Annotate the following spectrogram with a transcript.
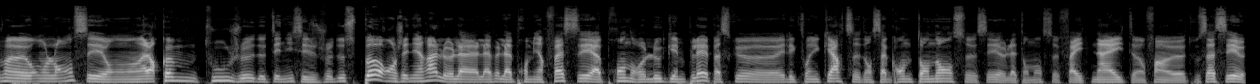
euh, on lance et on. Alors comme tout jeu de tennis et jeu de sport en général, la, la, la première phase c'est apprendre le gameplay parce que euh, Electronic Arts dans sa grande tendance, euh, c'est la tendance Fight Night, enfin euh, tout ça, c'est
